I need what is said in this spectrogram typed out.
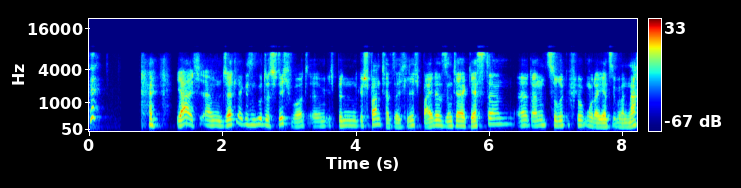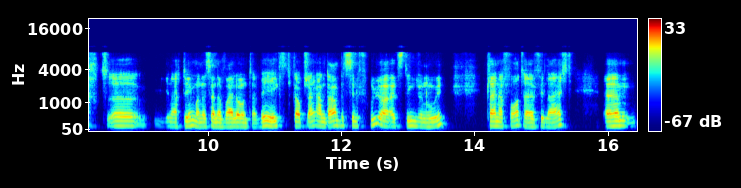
Ja, ich, ähm, Jetlag ist ein gutes Stichwort. Ähm, ich bin gespannt tatsächlich. Beide sind ja gestern äh, dann zurückgeflogen oder jetzt über Nacht, äh, je nachdem. Man ist ja eine Weile unterwegs. Ich glaube, Zhang Am da ein bisschen früher als Ding Junhui. Kleiner Vorteil vielleicht. Ähm,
